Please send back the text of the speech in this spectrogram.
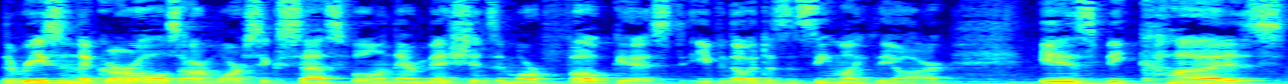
the reason the girls are more successful in their missions and more focused, even though it doesn't seem like they are, is because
